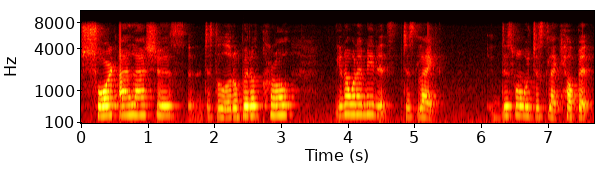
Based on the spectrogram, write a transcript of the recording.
short eyelashes and just a little bit of curl. You know what I mean? It's just like this one would just like help it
